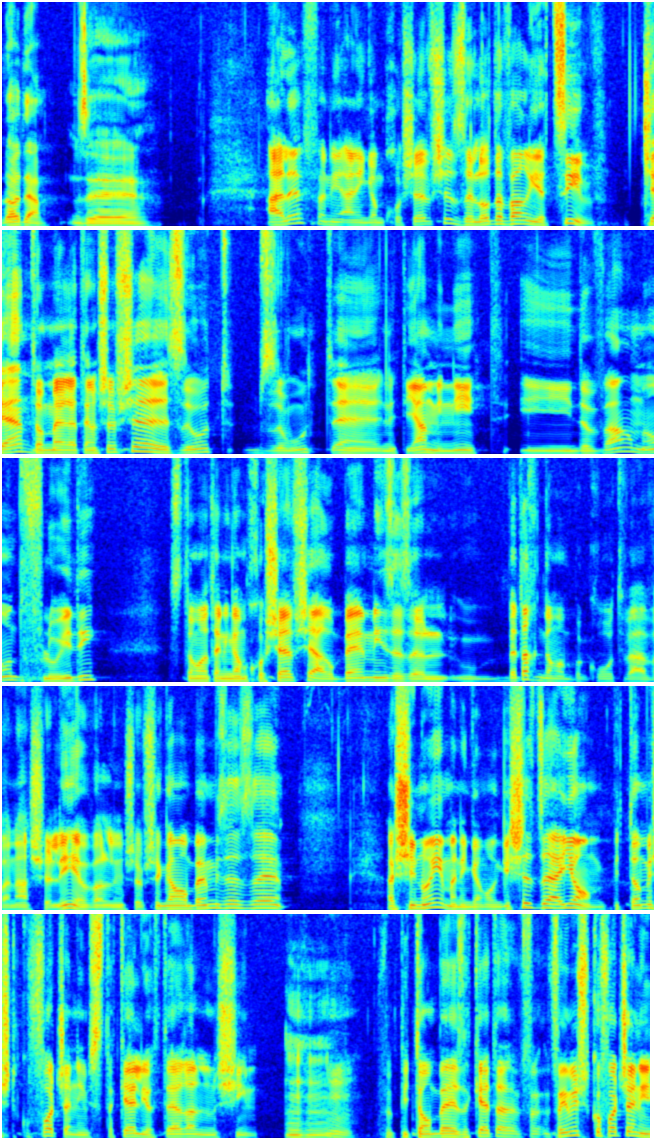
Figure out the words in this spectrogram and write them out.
לא יודע, זה... א', אני אני גם חושב שזה לא דבר יציב. כן. זאת אומרת, אני חושב שזהות, זהות אה, נטייה מינית היא דבר מאוד פלואידי. זאת אומרת, אני גם חושב שהרבה מזה, זה בטח גם הבגרות וההבנה שלי, אבל אני חושב שגם הרבה מזה זה השינויים, אני גם מרגיש את זה היום. פתאום יש תקופות שאני מסתכל יותר על נשים. מהמם. ופתאום באיזה קטע, לפעמים יש תקופות שאני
